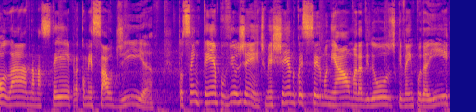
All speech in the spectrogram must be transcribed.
Olá, namastê, para começar o dia. Tô sem tempo, viu, gente? Mexendo com esse cerimonial maravilhoso que vem por aí.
